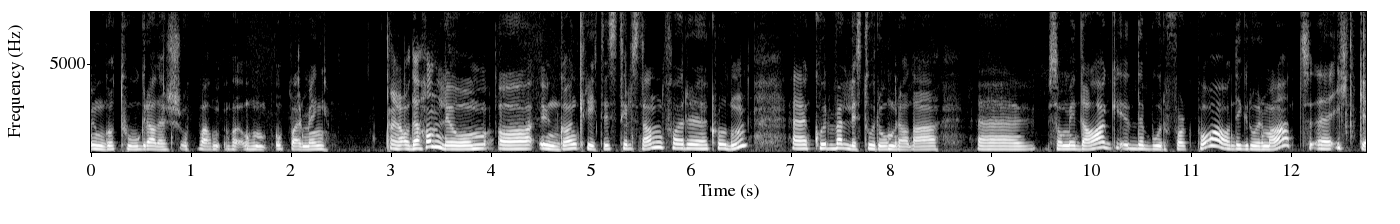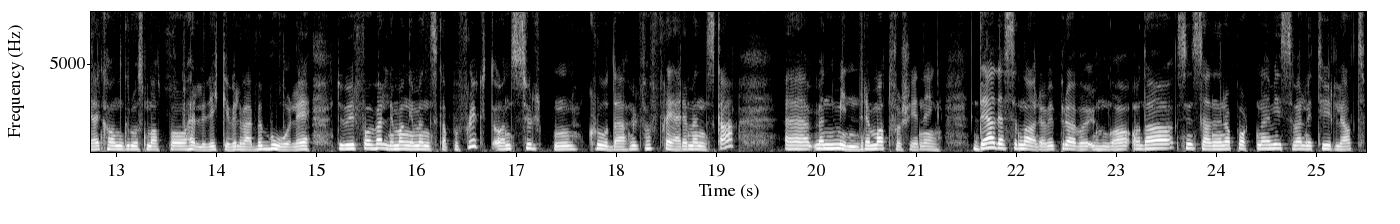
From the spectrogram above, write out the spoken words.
unngå to graders oppvarming. Og Det handler jo om å unngå en kritisk tilstand for kloden, hvor veldig store områder Eh, som i dag det bor folk på, og de gror mat, eh, ikke kan gros mat på og heller ikke vil være beboelig. Du vil få veldig mange mennesker på flukt og en sulten klode. Du vil få flere mennesker, eh, men mindre matforsyning. Det er det scenarioet vi prøver å unngå. Og da syns jeg den rapporten viser veldig tydelig at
